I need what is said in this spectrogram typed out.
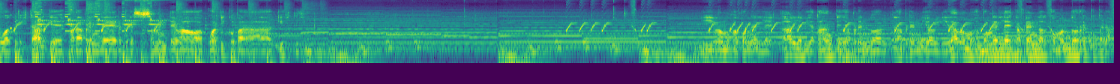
Agua cristal, que es para aprender precisamente vaho acuático para Kisti. Y vamos a ponerle a Leviatán, que ya aprendió habilidad, vamos a ponerle que aprenda el comando recuperar.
